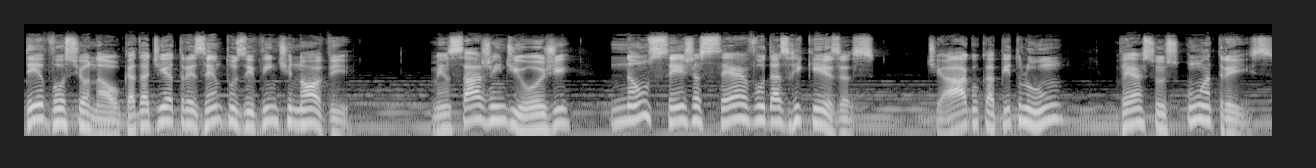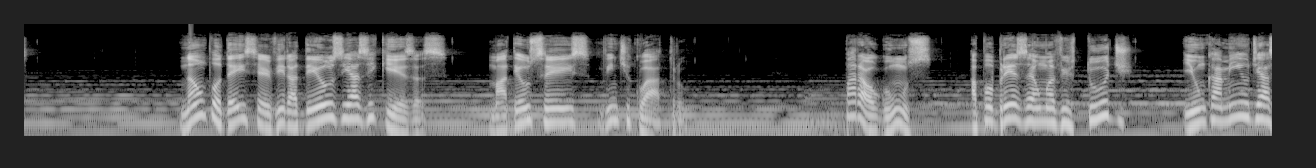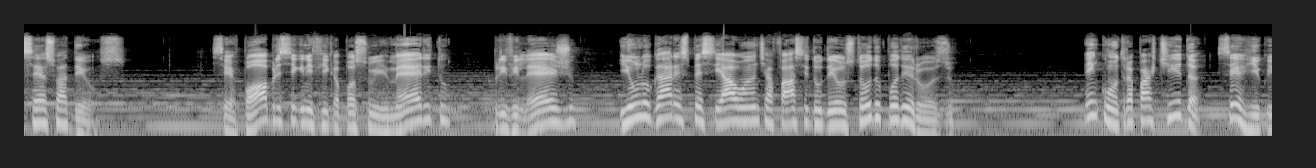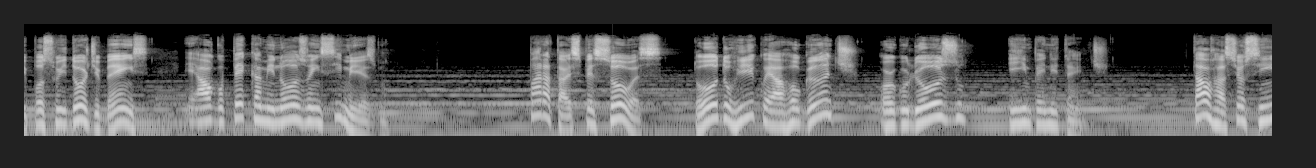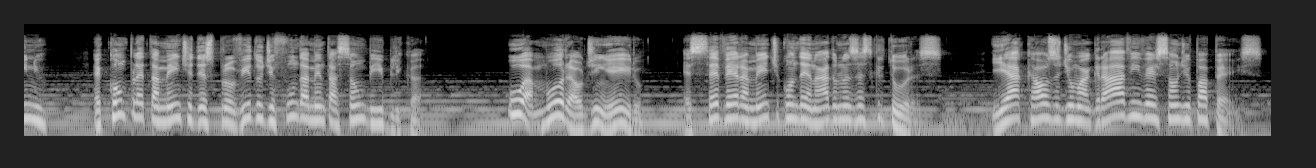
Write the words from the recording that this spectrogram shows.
Devocional Cada Dia 329. Mensagem de hoje: Não seja servo das riquezas. Tiago, capítulo 1, versos 1 a 3. Não podeis servir a Deus e às riquezas. Mateus 6, 24. Para alguns, a pobreza é uma virtude e um caminho de acesso a Deus. Ser pobre significa possuir mérito, privilégio e um lugar especial ante a face do Deus Todo-Poderoso. Em contrapartida, ser rico e possuidor de bens é algo pecaminoso em si mesmo. Para tais pessoas, todo rico é arrogante, orgulhoso e impenitente. Tal raciocínio é completamente desprovido de fundamentação bíblica. O amor ao dinheiro é severamente condenado nas Escrituras e é a causa de uma grave inversão de papéis.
